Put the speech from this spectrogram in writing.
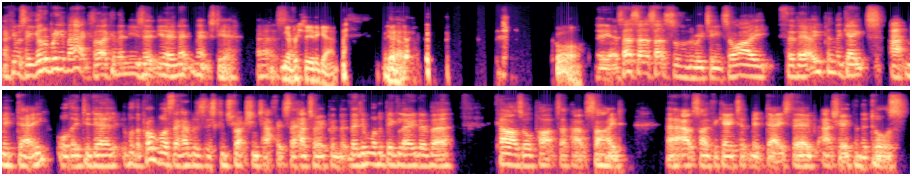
I keep saying you got to bring it back so I can then use it, you know, ne- next year. Uh, so- Never see it again. Yeah. Cool. So, yes, that's, that's that's sort of the routine. So I so they opened the gates at midday, or they did early. Well, the problem was they had was this construction traffic, so they had to open that. They didn't want a big load of uh, cars all parked up outside uh, outside the gate at midday. So they actually opened the doors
